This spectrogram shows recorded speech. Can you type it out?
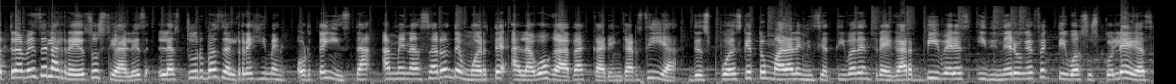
A través de las redes sociales, las turbas del régimen orteguista amenazaron de muerte a la abogada Karen García, después que tomara la iniciativa de entregar víveres y dinero en efectivo a sus colegas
